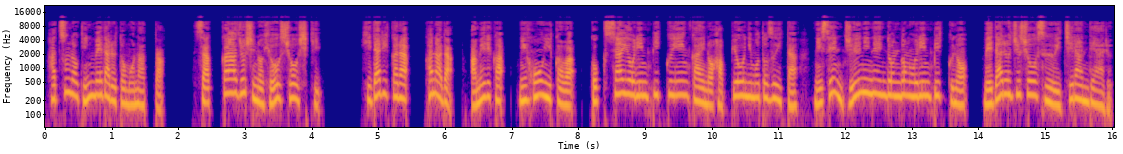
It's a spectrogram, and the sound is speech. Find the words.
初の金メダルともなった。サッカー女子の表彰式。左からカナダ、アメリカ、日本以下は国際オリンピック委員会の発表に基づいた2012年ロンドンオリンピックのメダル受賞数一覧である。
